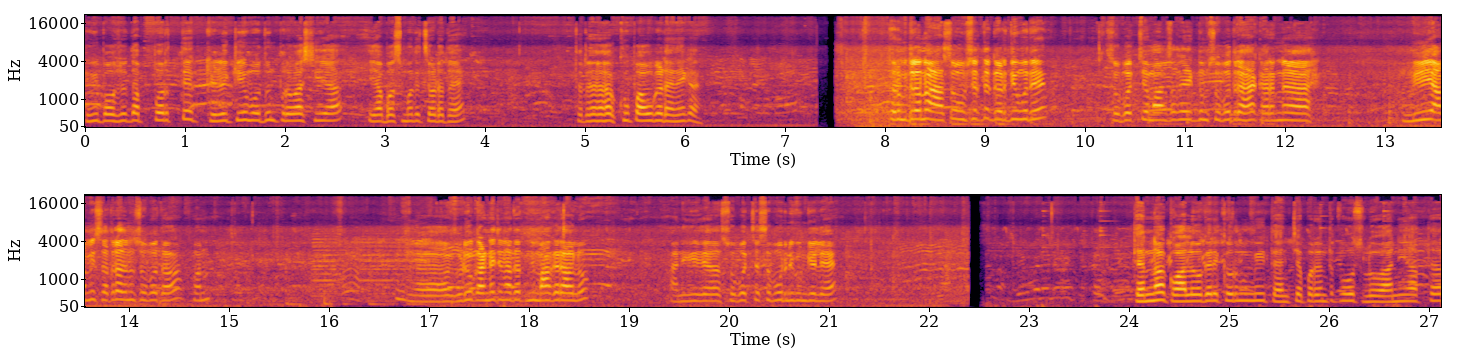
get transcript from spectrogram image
तुम्ही पाहू शकता प्रत्येक खिडकीमधून प्रवासी या या बसमध्ये चढत आहे. तर खूप अवघड आहे नाही का? तर मित्रांनो असं होऊ शकतं गर्दीमध्ये. सोबतच्या माणसाचा एकदम सोबत राहा कारण मी आम्ही सतरा जण सोबत आहोत पण व्हिडिओ काढण्याच्या नादात मी मागं राहिलो. आणि सोबतच्या समोर निघून गेले आहे. त्यांना कॉल वगैरे करून मी त्यांच्यापर्यंत पोहोचलो आणि आता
